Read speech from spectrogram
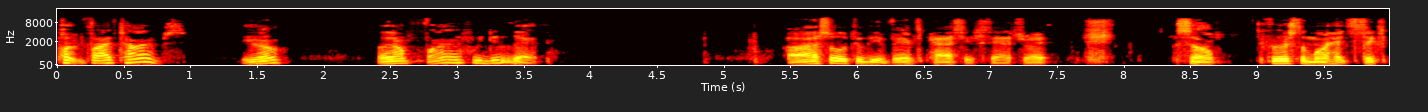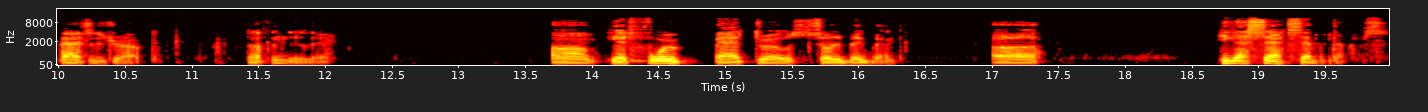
Punt five times. You know, like I'm fine if we do that. Uh, I also looked at the advanced passing stats, right? So first, Lamar had six passes dropped. Nothing new there. Um, he had four bad throws. So did Big Ben. Uh, he got sacked seven times.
